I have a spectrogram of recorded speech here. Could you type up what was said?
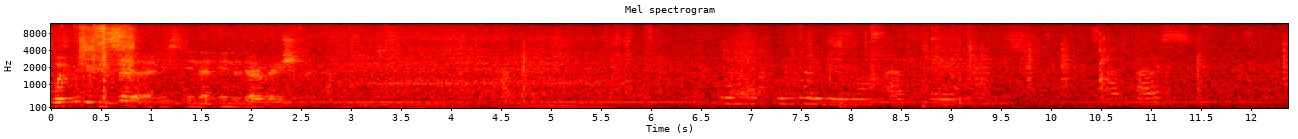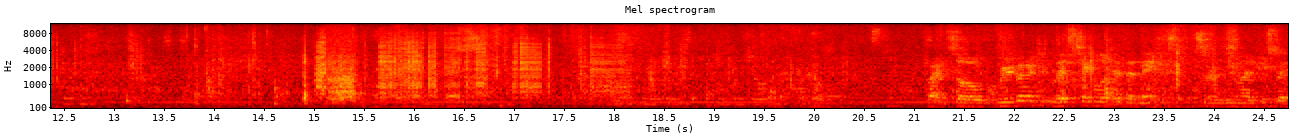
what would you consider at least in that in the derivation? Right, so we're going to, let's take a look at the matrix, so we might it this way.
